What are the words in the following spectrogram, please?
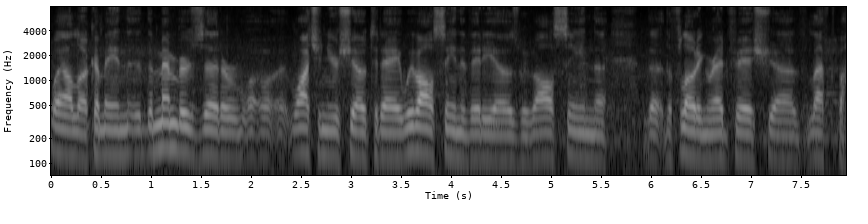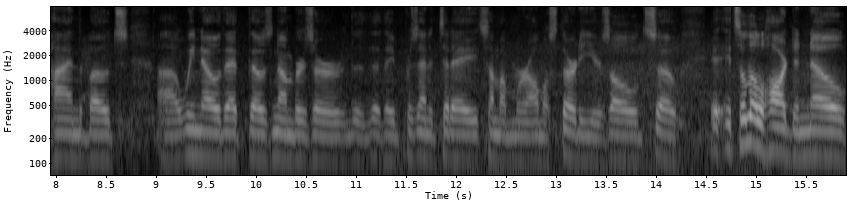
Well, look, I mean, the members that are watching your show today, we've all seen the videos. We've all seen the, the, the floating redfish uh, left behind the boats. Uh, we know that those numbers are, that they presented today, some of them are almost 30 years old. So it's a little hard to know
